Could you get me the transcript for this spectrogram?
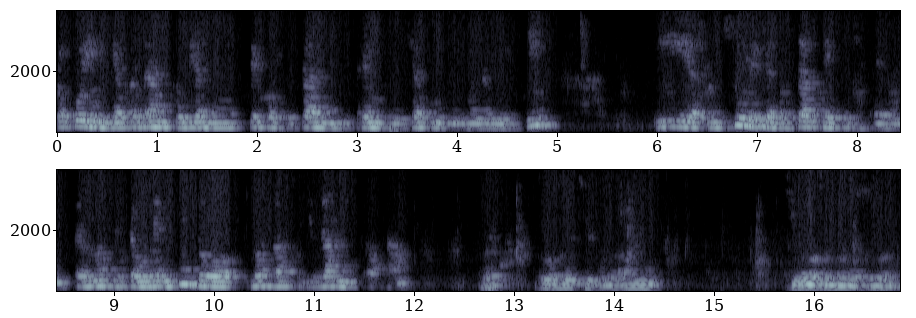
такої як Ветеранське об'єднання психосоціальної підтримки учасників бойових дій. І в сумі 50 тисяч гривень. Це вноситься один пункт до, до заходів даної програми. Пропозиції побажання. Чи виносимо на голосування?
